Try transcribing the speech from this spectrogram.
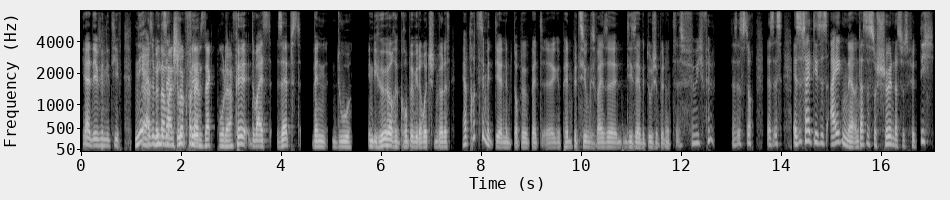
Ja, definitiv. Nee, Ja, also wie nimm doch mal einen gesagt, du, Schluck von Phil, deinem Sekt, Bruder. Phil, du weißt, selbst wenn du in die höhere Gruppe wieder rutschen würdest, ich habe trotzdem mit dir in einem Doppelbett äh, gepennt, beziehungsweise dieselbe Dusche benutzt. Das ist für mich Phil. Das ist doch, das ist, es ist halt dieses eigene und das ist so schön, dass du es für dich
